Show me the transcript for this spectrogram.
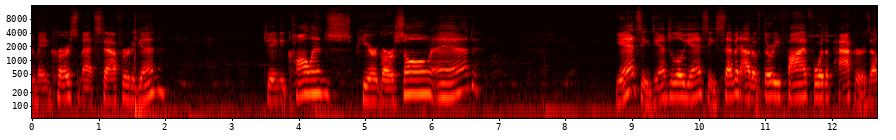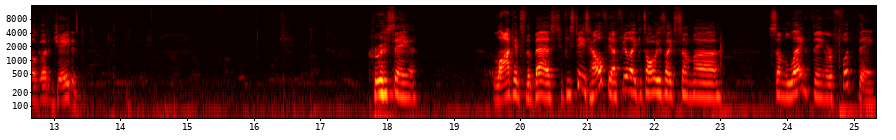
Jermaine Kearse, Matt Stafford again. Jamie Collins, Pierre Garcon, and Yancey, DeAngelo Yancey, 7 out of 35 for the Packers. That'll go to Jaden. Crew saying Lockett's the best. If he stays healthy, I feel like it's always like some uh, some leg thing or foot thing.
